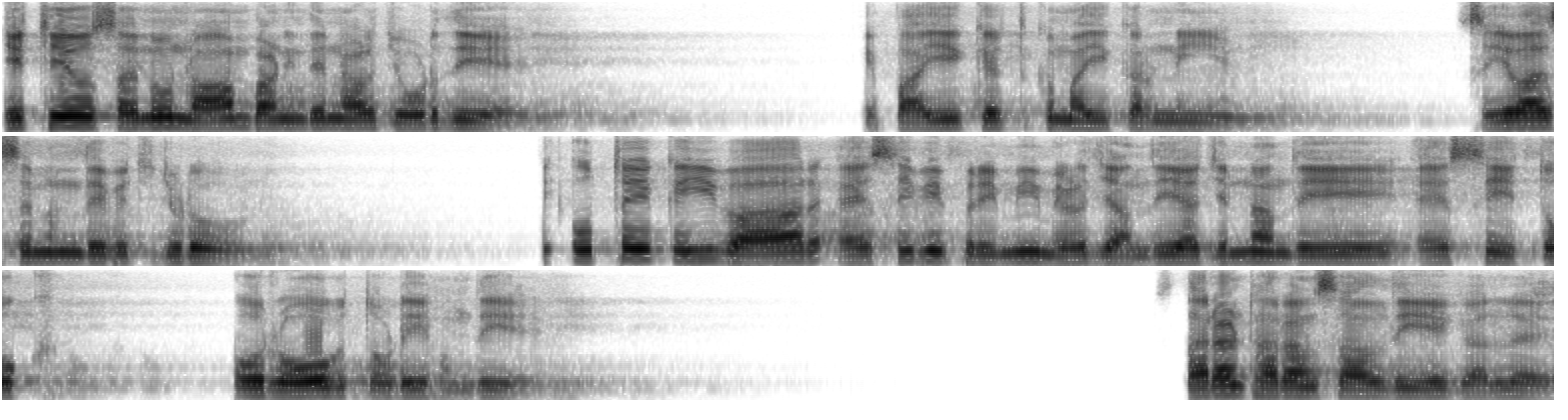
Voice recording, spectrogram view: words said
ਜਿੱਥੇ ਉਹ ਸਾਨੂੰ ਨਾਮ ਬਾਣੀ ਦੇ ਨਾਲ ਜੋੜਦੇ ਹੈ ਕਿ ਭਾਈ ਕਿਰਤ ਕਮਾਈ ਕਰਨੀ ਹੈ। ਸੇਵਾ ਸਿਮਰਨ ਦੇ ਵਿੱਚ ਜੁੜੋ। ਤੇ ਉੱਥੇ ਕਈ ਵਾਰ ਐਸੇ ਵੀ ਪ੍ਰੇਮੀ ਮਿਲ ਜਾਂਦੇ ਆ ਜਿਨ੍ਹਾਂ ਦੇ ਐਸੇ ਦੁੱਖ ਉਹ ਰੋਗ ਤੋੜੇ ਹੁੰਦੇ ਐ 17 18 ਸਾਲ ਦੀ ਇਹ ਗੱਲ ਹੈ।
